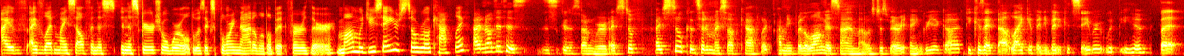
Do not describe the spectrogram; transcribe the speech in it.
I've I've led myself in this in the spiritual world was exploring that a little bit further. Mom, would you say you're still real Catholic? I know that this this is gonna sound weird. I still I still consider myself Catholic. I mean, for the longest time, I was just very angry at God because I felt like if anybody could save her, it would be Him. But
